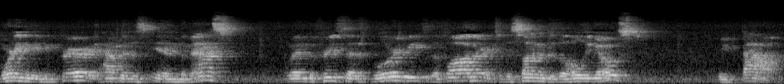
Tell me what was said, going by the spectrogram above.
morning and evening prayer. It happens in the Mass when the priest says, Glory be to the Father, and to the Son, and to the Holy Ghost. We bow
